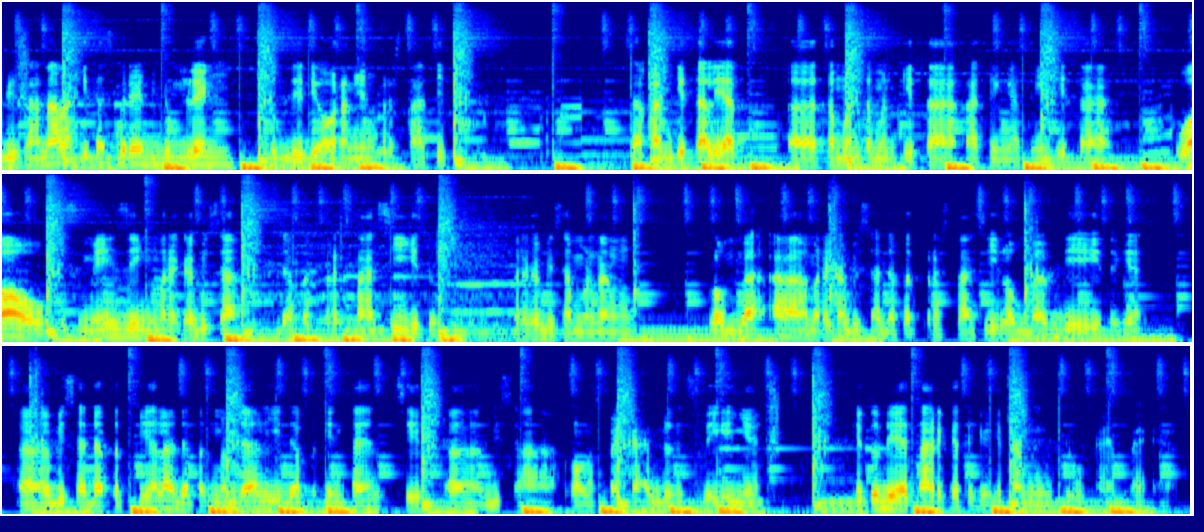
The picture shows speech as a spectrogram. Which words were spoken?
di sanalah kita sebenarnya digembleng untuk jadi orang yang prestatif. Misalkan kita lihat uh, teman-teman kita kating-kating kita wow it's amazing mereka bisa dapat prestasi gitu. Mereka bisa menang lomba A mereka bisa dapat prestasi lomba B gitu ya. Uh, bisa dapat piala dapat medali dapat intensif uh, bisa lolos PKM dan sebagainya. Itu daya tarik ketika kita mengikuti UKMPR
